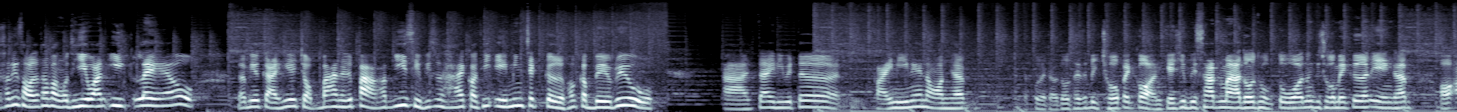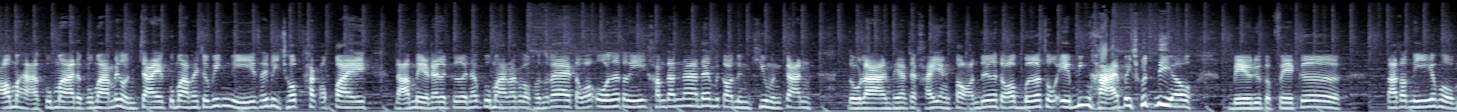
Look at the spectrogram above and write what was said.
ครั้งที่สองจากทางฝั่งของทีวันอีกแล้ว แล้วมีโอกาสที่จะจบบ้านเลยหรือเปล่าครับ 20 วิสุดท้ายก่อนที่เอมิงจะเกิดพร้อมกับเบริลอ่าได้ดีวิเตอร์ไฟล์นี้แน่นอนครับ เปิดแต่โดนไซส์บิกโชว์ไปก่อนเกชิบิซัตมาโดนถูกตัวนั่นคือโชว์เมเกอร์นั่นเองครับเอาเอามาหากูมาแต่กูมาไม่สนใจกูมาพยายามจะวิ่งหนีไซส์บิกโชว์ผลักออกไปดาเมจอะไรเหลือเกินครับกูมาตามไปก่อนคนแรกแต่ว่าโอนนะตอนนี้คำด้านหน้าได้ไปก่อนหนึ่งคิวเหมือนกันโดรานพยายามจะไขอย่างต่อเนื่องแต่ว่าเบิร์โซเอมวิ่งหายไปชุดเดียวเบลดิวกับเฟเกอร์ตาตอนนี้ครับผม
